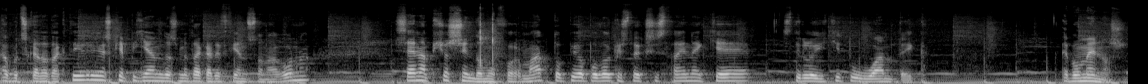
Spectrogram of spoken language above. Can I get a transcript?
από τις κατατακτήριες και πηγαίνοντας μετά κατευθείαν στον αγώνα σε ένα πιο σύντομο format το οποίο από εδώ και στο εξής θα είναι και στη λογική του one take. Επομένως,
